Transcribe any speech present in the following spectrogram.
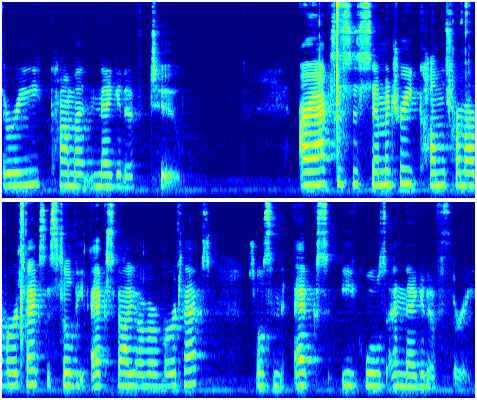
3 comma negative 2. Our axis of symmetry comes from our vertex. It's still the x value of our vertex. So it's an x equals a negative 3.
